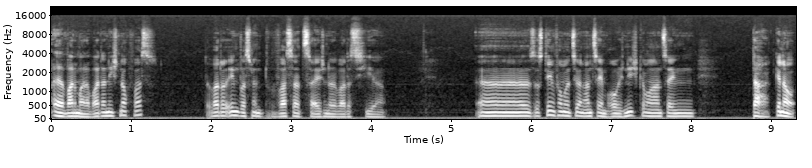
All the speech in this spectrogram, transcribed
Äh, warte mal, da war da nicht noch was? Da war doch irgendwas mit Wasserzeichen oder war das hier? Äh, Systeminformation anzeigen brauche ich nicht, kann man anzeigen. Da, genau,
